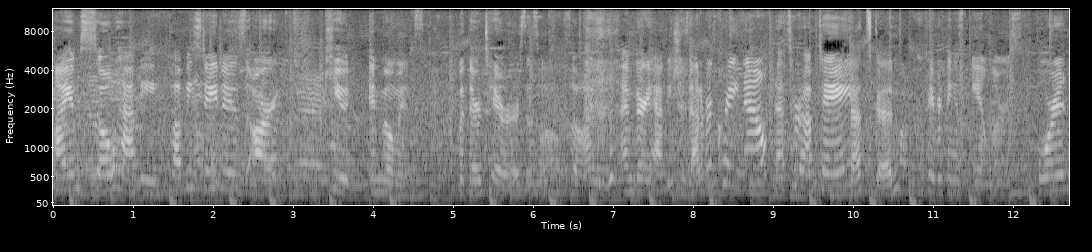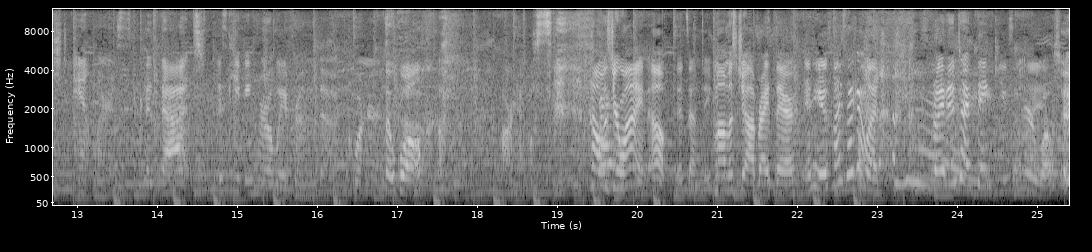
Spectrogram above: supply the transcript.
I am so happy. Puppy stages are cute in moments, but they're terrors as well. So I'm, I'm very happy. She's out of her crate now. That's her update. That's good. Her favorite thing is antlers, foraged antlers, because that is keeping her away from the corners The wall. of our house. Was your wine? Oh, it's empty. Mama's job right there. And here's my second one. right in time. Thank you so You're welcome.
